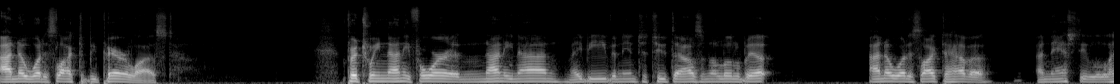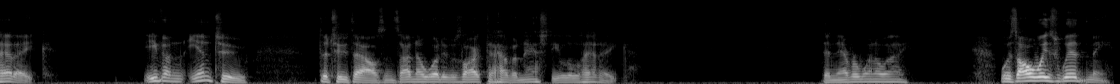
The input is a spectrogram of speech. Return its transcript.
I know what it's like to be paralyzed. Between 94 and 99, maybe even into 2000 a little bit, I know what it's like to have a, a nasty little headache. Even into the 2000s, I know what it was like to have a nasty little headache that never went away. Was always with me.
